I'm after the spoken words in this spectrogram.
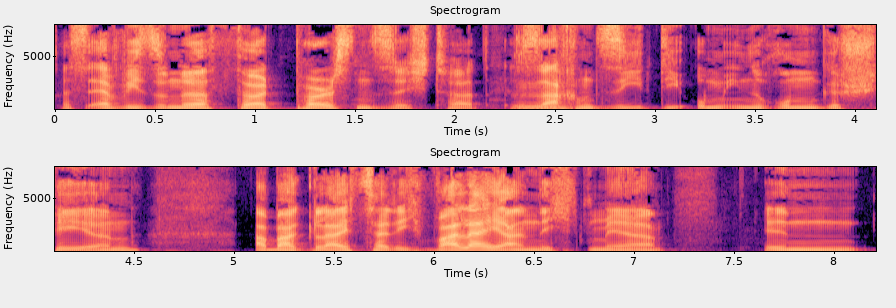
dass er wie so eine Third-Person-Sicht hat, mhm. Sachen sieht, die um ihn rum geschehen, aber gleichzeitig, weil er ja nicht mehr in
